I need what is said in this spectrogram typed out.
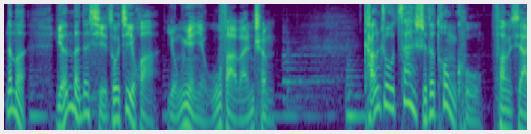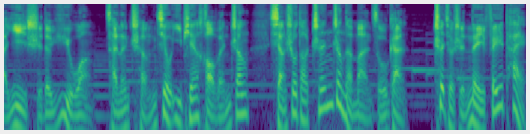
那么原本的写作计划永远也无法完成。扛住暂时的痛苦，放下一时的欲望，才能成就一篇好文章，享受到真正的满足感。这就是内啡肽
